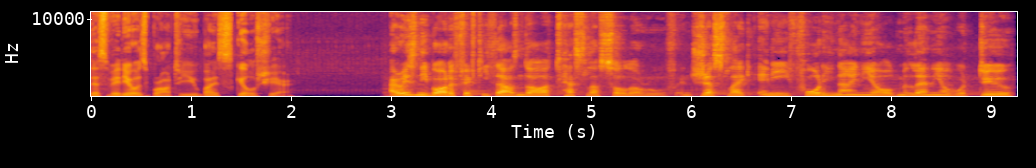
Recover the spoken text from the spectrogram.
This video is brought to you by Skillshare. I recently bought a $50,000 Tesla solar roof and just like any 49 year old millennial would do,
